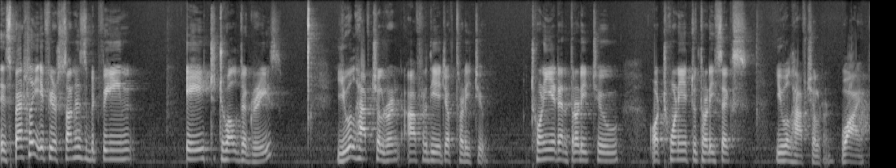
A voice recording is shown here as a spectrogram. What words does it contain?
Especially if your sun is between 8 to 12 degrees, you will have children after the age of 32. 28 and 32 or 28 to 36, you will have children. Why?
